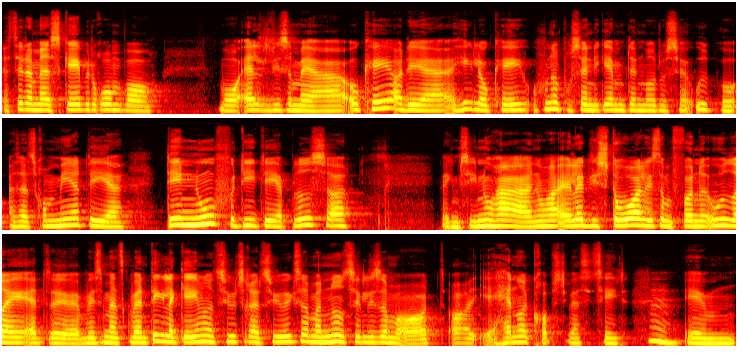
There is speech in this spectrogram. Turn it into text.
altså det der med at skabe et rum, hvor, hvor alt ligesom er okay, og det er helt okay, 100% igennem den måde, du ser ud på. Altså jeg tror mere, det er, det er nu, fordi det er blevet så hvad kan man sige, nu har, nu har alle de store ligesom fundet ud af, at øh, hvis man skal være en del af gamet 2023, ikke, så er man nødt til ligesom at, at have noget kropsdiversitet. Mm. Øhm,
